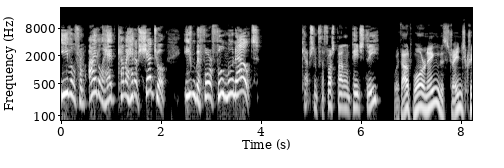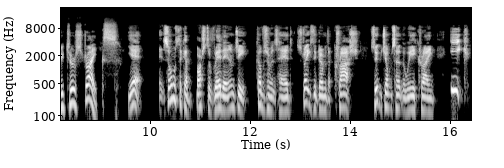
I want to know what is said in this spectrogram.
Evil from Idlehead come ahead of schedule, even before full moon out! Caption for the first panel on page three. Without warning, the strange creature strikes. Yeah, it's almost like a burst of red energy comes from its head, strikes the ground with a crash. Zook jumps out the way, crying, Eek!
